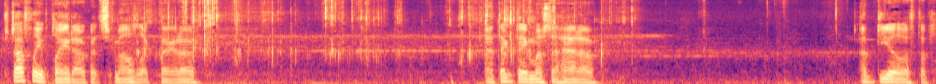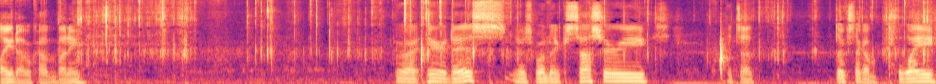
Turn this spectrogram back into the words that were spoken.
It's definitely Play-Doh, it smells like Play-Doh. I think they must have had a a deal with the Play-Doh company. Alright, here it is. There's one accessory. It's a looks like a toy.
